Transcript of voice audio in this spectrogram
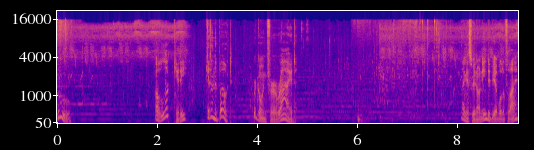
Ooh. Oh, look, Kitty. Get in the boat. We're going for a ride. I guess we don't need to be able to fly.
